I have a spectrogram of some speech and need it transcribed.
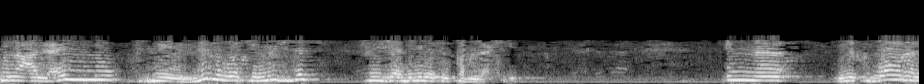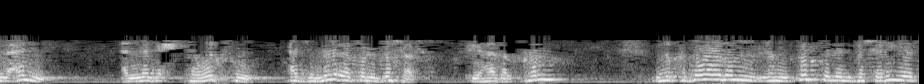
صنع العلم في ذروة مجده في جاهلية القرن العشرين؟ إن مقدار العلم الذي احتوته أجمرة البشر في هذا القرن مقدار لم تصل البشرية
